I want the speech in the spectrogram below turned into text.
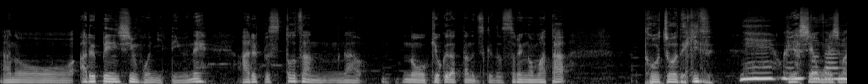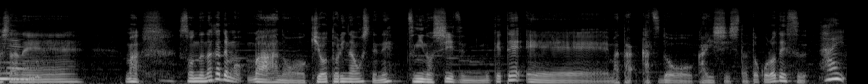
あのーアルペンシンフォニーっていうねアルプス登山がの曲だったんですけどそれがまた登頂できずねえ悔しい思いしましたね。まあ、そんな中でも、まあ、あの気を取り直してね次のシーズンに向けて、えーまた活動を開始したところです。はい。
